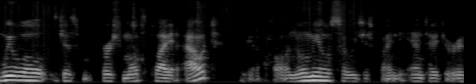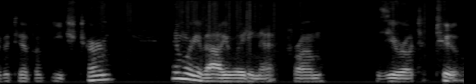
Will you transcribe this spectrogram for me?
we will just first multiply it out. We get a polynomial, so we just find the antiderivative of each term. And we're evaluating that from 0 to 2.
